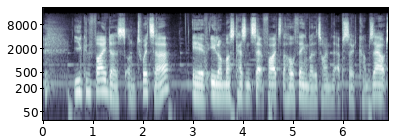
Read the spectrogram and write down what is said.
you can find us on Twitter if Elon Musk hasn't set fire to the whole thing by the time the episode comes out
